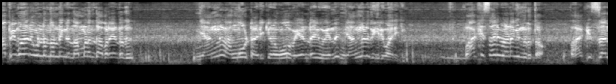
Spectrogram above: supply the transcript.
അഭിമാനം ഉണ്ടെന്നുണ്ടെങ്കിൽ നമ്മൾ എന്താ പറയേണ്ടത്? ഞങ്ങൾ അങ്ങോട്ട് അടിക്കണമോ വേണ്ടയോ എന്ന് ഞങ്ങൾ തീരുമാനിക്കും. പാകിസ്ഥാന് വേണമെങ്കിൽ നിർത്താം. പാകിസ്ഥാൻ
